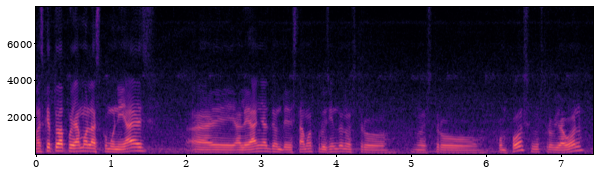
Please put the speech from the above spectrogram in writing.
Más que todo apoyamos las comunidades eh, aledañas donde estamos produciendo nuestro, nuestro compost, nuestro bioabono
